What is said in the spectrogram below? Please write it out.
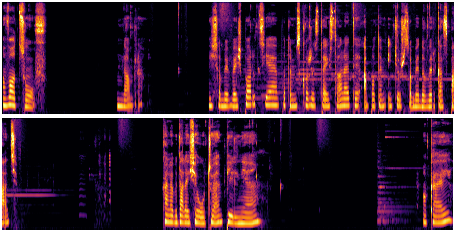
owoców. Dobra. Idź sobie weź porcję, potem skorzystaj z toalety, a potem idź już sobie do wyrka spać. Kaleb dalej się uczy, pilnie. Okej.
